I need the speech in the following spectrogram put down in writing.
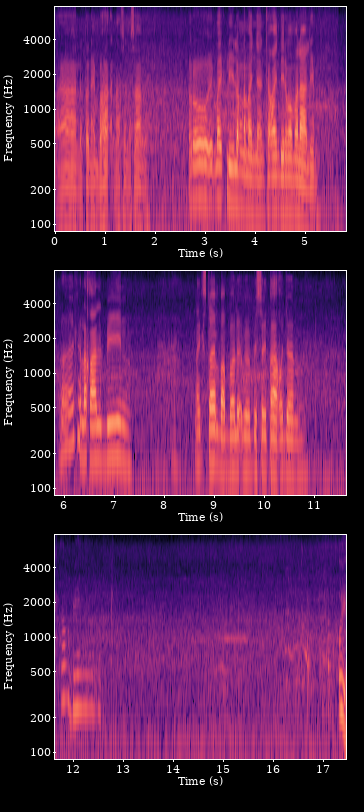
Ayan, ito na yung baha na sinasabi. Pero eh, maikli lang naman yan, tsaka hindi naman malalim. Ay, kala Calvin. Next time, babalik, bibisita ako dyan. Calvin. Uy,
